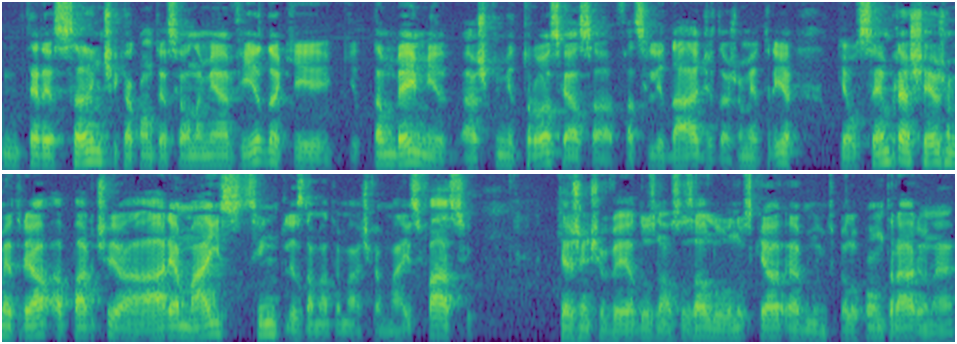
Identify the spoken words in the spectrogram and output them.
interessante que aconteceu na minha vida, que, que também me, acho que me trouxe essa facilidade da geometria, que eu sempre achei a geometria a parte, a área mais simples da matemática, mais fácil, que a gente vê dos nossos alunos, que é, é muito pelo contrário, né?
